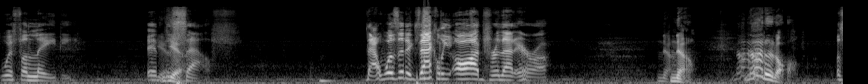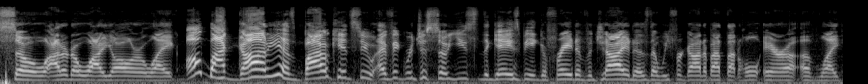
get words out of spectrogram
with a lady in the Yeah. South. That wasn't exactly odd for that era. No, not at all. So I don't know why y'all are like, oh my god, he has bio kids too. I think we're just so used to the gays being afraid of vaginas that we forgot about that whole era of like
